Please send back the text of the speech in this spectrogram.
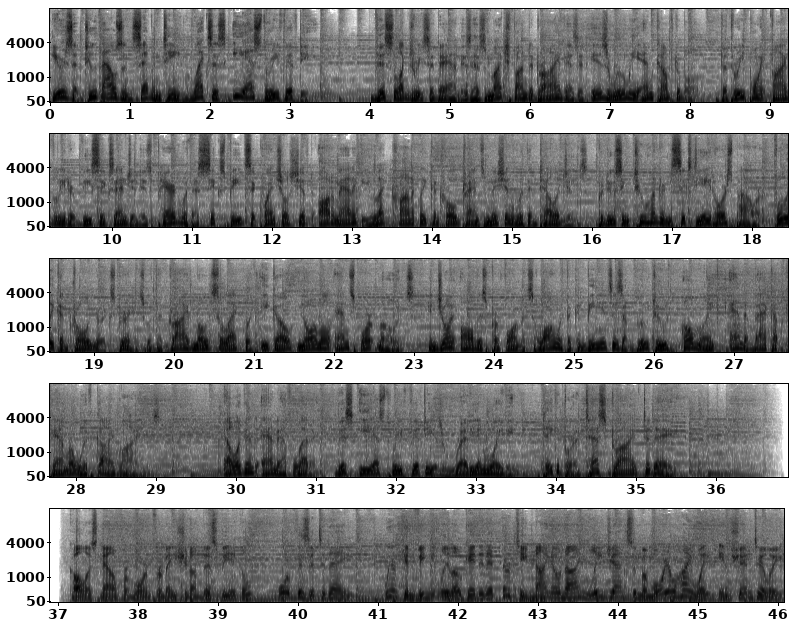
Here's a 2017 Lexus ES350. This luxury sedan is as much fun to drive as it is roomy and comfortable. The 3.5-liter V6 engine is paired with a 6-speed sequential shift automatic electronically controlled transmission with intelligence, producing 268 horsepower. Fully control your experience with the Drive Mode Select with Eco, Normal, and Sport modes. Enjoy all this performance along with the conveniences of Bluetooth, HomeLink, and a backup camera with guidelines. Elegant and athletic, this ES350 is ready and waiting. Take it for a test drive today. Call us now for more information on this vehicle or visit today. We're conveniently located at 13909 Lee Jackson Memorial Highway in Chantilly.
